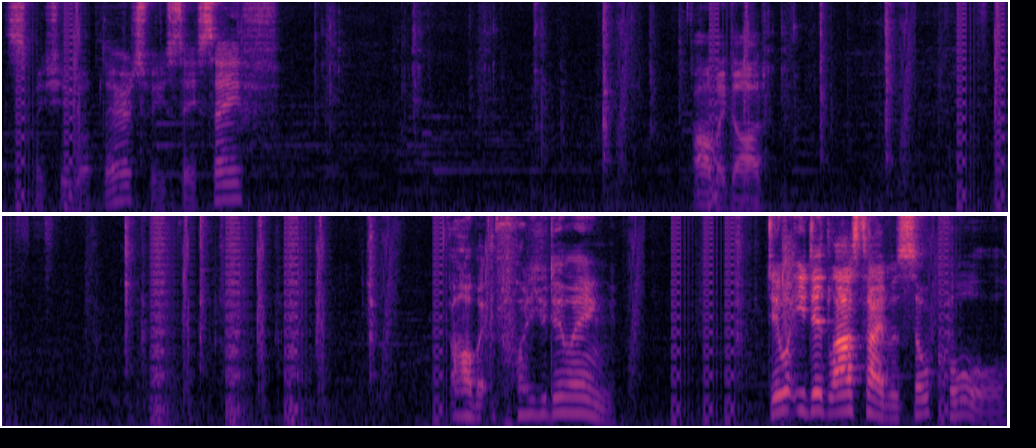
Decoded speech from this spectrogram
Let's make sure you go up there so you stay safe. Oh my god. Oh, but what are you doing? Do what you did last time. It was so cool.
